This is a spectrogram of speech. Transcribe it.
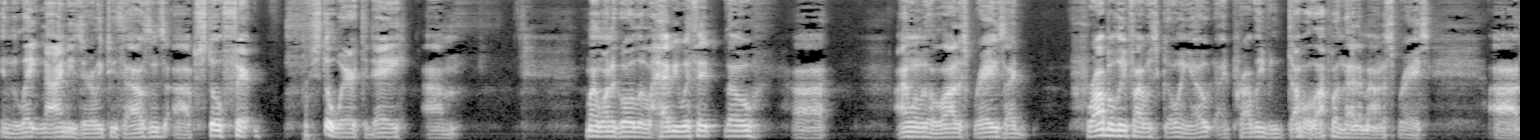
in the late 90s, early 2000s, uh, still fair, Still wear it today. Um, might want to go a little heavy with it, though. Uh, I went with a lot of sprays. I'd probably, if I was going out, I'd probably even double up on that amount of sprays. Uh,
